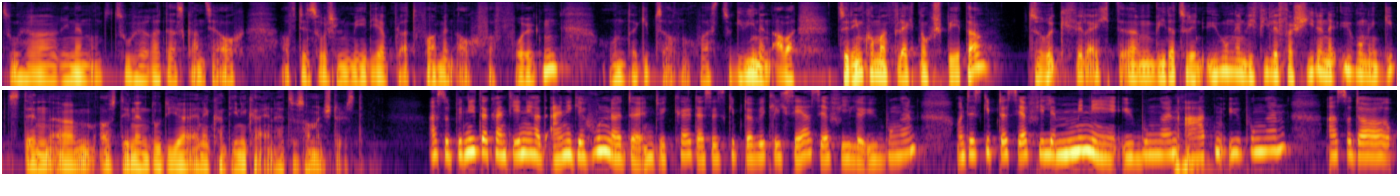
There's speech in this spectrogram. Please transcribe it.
Zuhörerinnen und Zuhörer das Ganze auch auf den Social Media Plattformen auch verfolgen und da gibt es auch noch was zu gewinnen. Aber zu dem kommen wir vielleicht noch später. Zurück vielleicht ähm, wieder zu den Übungen. Wie viele verschiedene Übungen gibt es denn, ähm, aus denen du dir eine Kantinika-Einheit zusammenstellst? Also Benita Cantieni hat einige hunderte entwickelt. Also es gibt da wirklich sehr, sehr viele Übungen. Und es gibt da sehr viele Mini-Übungen, mhm. Atemübungen. Also da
